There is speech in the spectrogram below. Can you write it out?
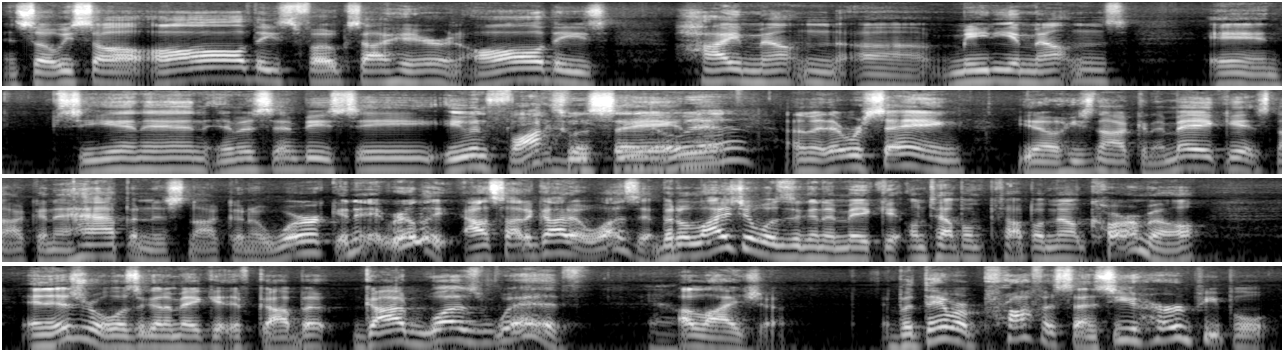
And so we saw all these folks out here, and all these high mountain, uh, media mountains, and CNN, MSNBC, even Fox ABC, was saying oh, yeah. it. I mean, they were saying, you know, he's not going to make it. It's not going to happen. It's not going to work. And it really, outside of God, it wasn't. But Elijah wasn't going to make it on top of, top of Mount Carmel, and Israel wasn't going to make it if God. But God was with yeah. Elijah. But they were prophesying. So you heard people.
